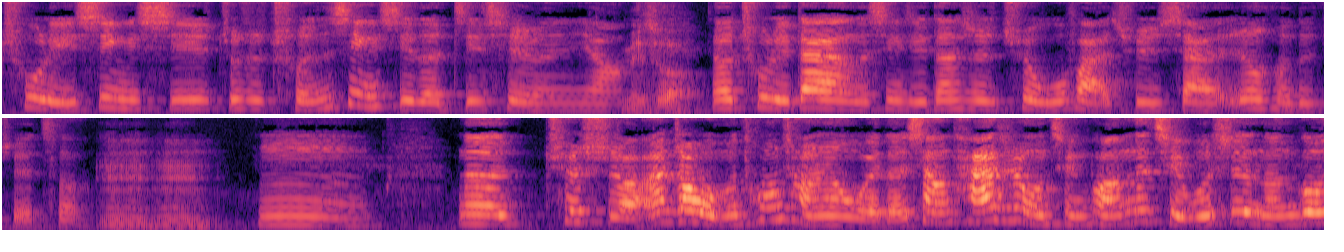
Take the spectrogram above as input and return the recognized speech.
处理信息，就是纯信息的机器人一样，没错。要处理大量的信息，但是却无法去下任何的决策。嗯嗯，嗯，那确实啊，按照我们通常认为的，像他这种情况，那岂不是能够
